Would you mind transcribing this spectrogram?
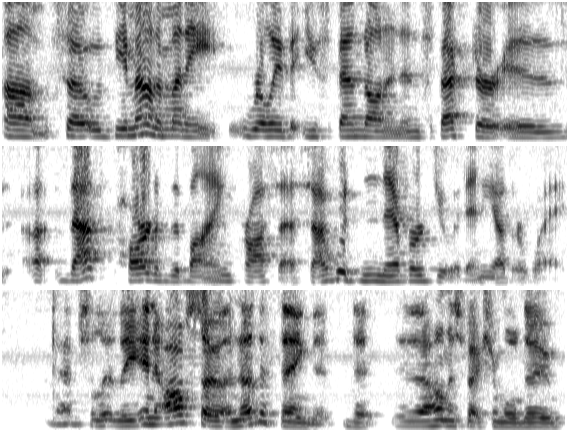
Um, so the amount of money really that you spend on an inspector is uh, that's part of the buying process. I would never do it any other way. Absolutely, and also another thing that that the home inspection will do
